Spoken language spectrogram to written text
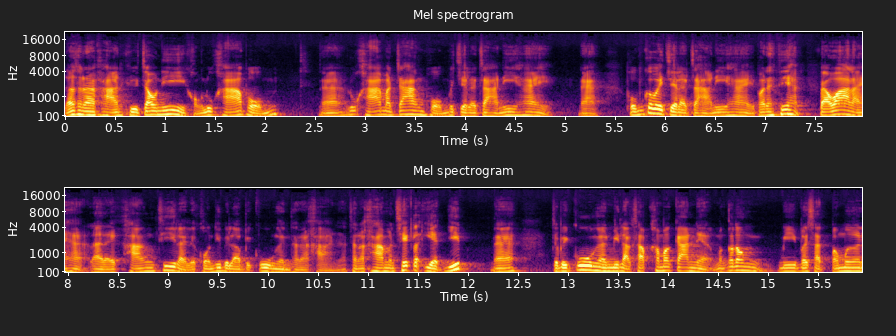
แล้วธนาคารคือเจ้าหนี้ของลูกค้าผม นะลูกค้ามาจ้างผมไปเจรจาหนี้ให้นะผมก็ไปเจรจาหนี้ให้ เพราะนั้นเนี่ยแปลว่าอะไรฮะ หลาย ๆ ครั้งที่หลาย ๆ คนที่ไปเราไปกู้เงินธนาคารนะธนาคารมันเช็คละเอียดยิบนะจะไปกู้เงินมีหลักทรัพย์ค้ำประกันเนี่ยมันก็ต้องมีบริษัทประเมิน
